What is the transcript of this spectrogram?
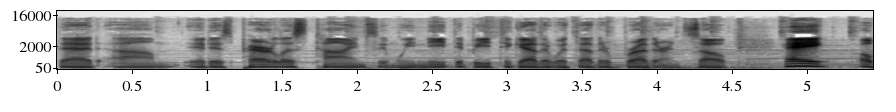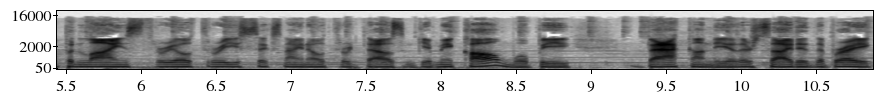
that um, it is perilous times and we need to be together with other brethren. So, hey, open lines 303 690 3000. Give me a call and we'll be back on the other side of the break.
